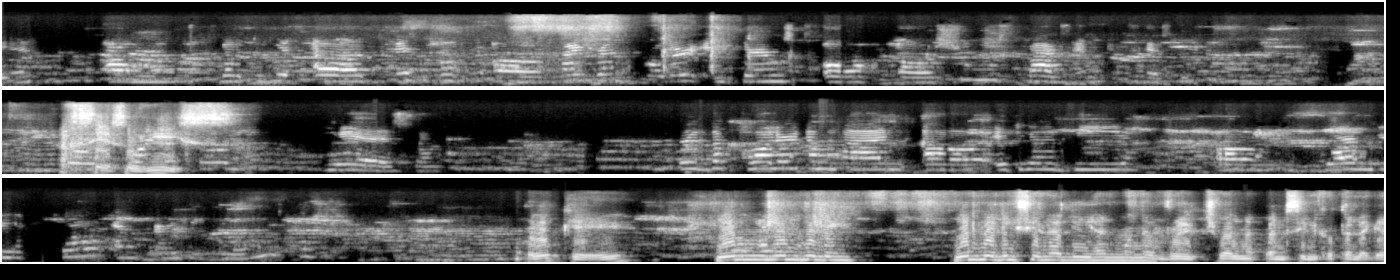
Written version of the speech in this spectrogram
in, um, but with a twist of uh, vibrant color in terms of uh, shoes, bags, and accessories. So, Accessories. for the color- Yes. For the color naman, uh, it will be um, warm neutral and earthy tones. Okay. Yung, yung huling, yung huling sinalihan mo na virtual, napansin ko talaga,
